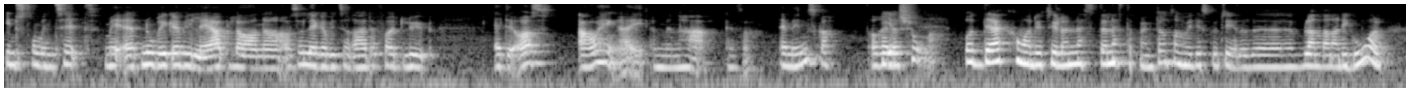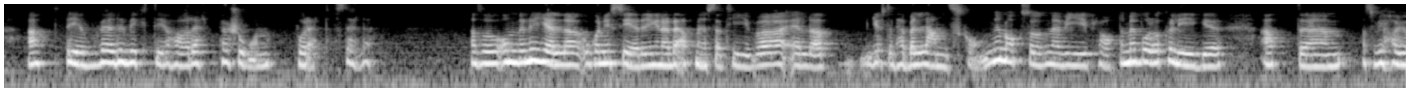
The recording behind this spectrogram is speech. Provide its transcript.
instrumentelt med, at nu rigger vi læreplaner, og så lægger vi til rette for et løb. At det også afhænger af, at man har altså, af mennesker og Ja. relationer. Och där kommer det till den nästa, nästa punkten som vi diskuterade bland annat igår. Att det är väldigt viktigt att ha rätt person på rätt ställe. Alltså om det nu gäller organiseringen eller det administrativa eller att just den här balansgången också när vi pratar med våra kollegor att ehm, alltså vi har ju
